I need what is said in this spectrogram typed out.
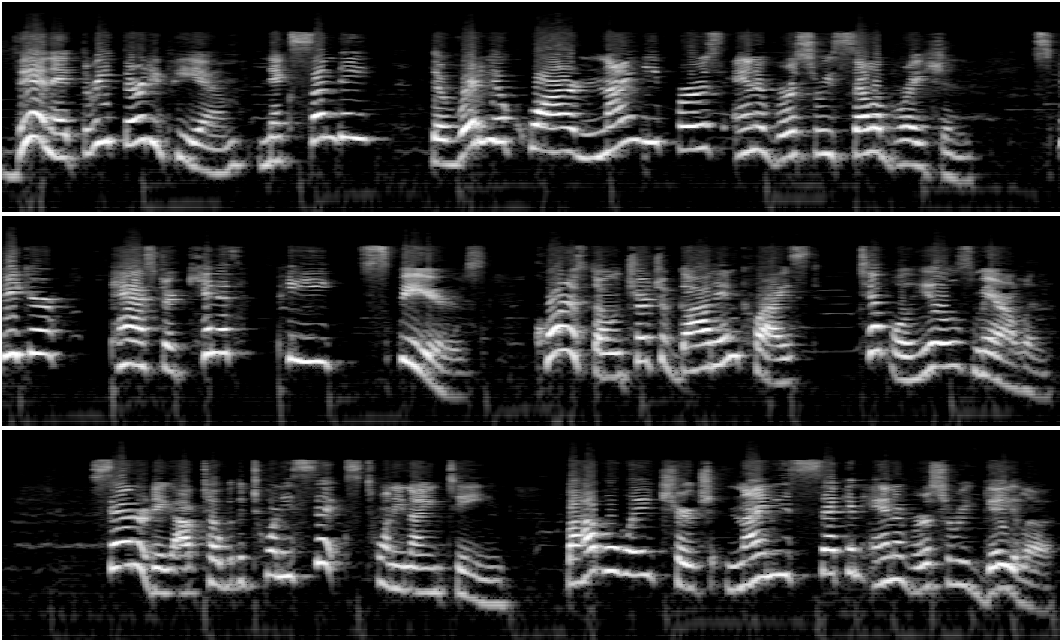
Then at 3:30 p.m. next Sunday, the Radio Choir 91st Anniversary Celebration. Speaker Pastor Kenneth P. Spears, Cornerstone Church of God in Christ, Temple Hills, Maryland. Saturday, October the 26th, 2019. Bible Church 92nd Anniversary Gala,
